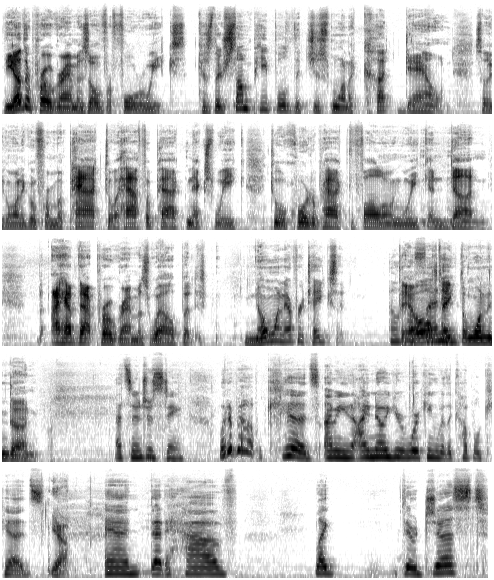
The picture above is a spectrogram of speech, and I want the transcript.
The other program is over four weeks because there's some people that just want to cut down. So they want to go from a pack to a half a pack next week to a quarter pack the following week and done. I have that program as well, but no one ever takes it. Oh, they all funny. take the one and done. That's interesting. What about kids? I mean, I know you're working with a couple kids Yeah. And that have, like, they're just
